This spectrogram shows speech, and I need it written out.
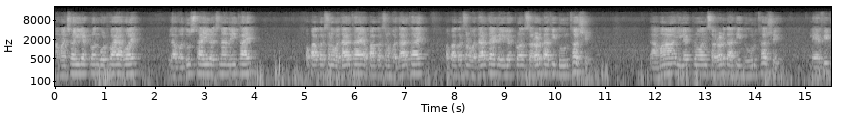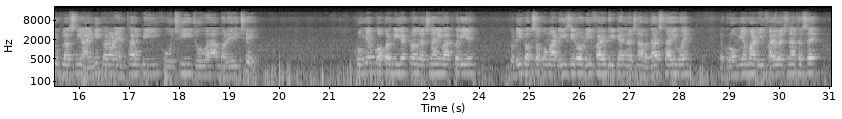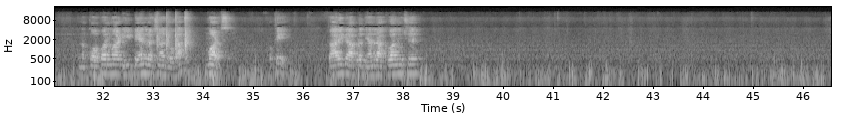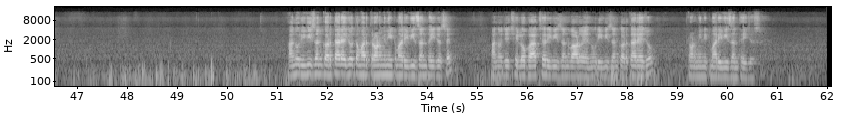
આમાં 6 ઇલેક્ટ્રોન ગોઠવાયા હોય, એટલે વધુ સ્થાયી રચના નહીં થાય. અપાકર્ષણ વધારે થાય, અપાકર્ષણ વધારે થાય. અપાકર્ષણ વધારે થાય એટલે ઇલેક્ટ્રોન સરળતાથી દૂર થશે. આમાં ઇલેક્ટ્રોન સરળતાથી દૂર થશે. એટલે Fe2+ પ્લસની આયનીકરણ એન્થાલ્પી ઓછી જોવા મળે છે. ક્રોમિયમ કોપરની ઇલેક્ટ્રોન રચનાની વાત કરીએ, તો ડી કક્ષકોમાં D0 D5 D10 રચના વધારે સ્થાયી હોય. તો ક્રોમિયમમાં ડી ફાઈવ રચના થશે અને કોપરમાં D10 રચના જોવા મળશે. ઓકે? તો આ રીતે આપણે ધ્યાન રાખવાનું છે. આનું રિવિઝન કરતા રહેજો. તમારે ત્રણ મિનિટમાં રિવિઝન થઈ જશે. આનો જે છેલ્લો ભાગ છે રિવિઝનવાળો એનું રિવિઝન કરતા રહેજો. ત્રણ મિનિટમાં રિવિઝન થઈ જશે.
